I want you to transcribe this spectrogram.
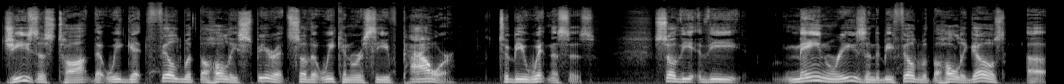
Jesus taught that we get filled with the Holy Spirit so that we can receive power to be witnesses. So the, the main reason to be filled with the Holy Ghost, uh,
